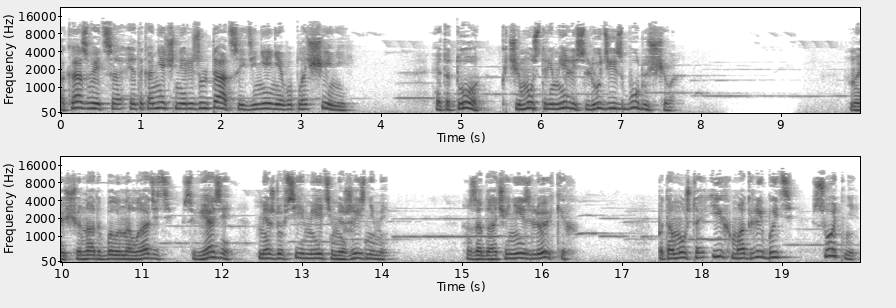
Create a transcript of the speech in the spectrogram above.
Оказывается, это конечный результат соединения воплощений. Это то, к чему стремились люди из будущего. Но еще надо было наладить связи между всеми этими жизнями. Задача не из легких потому что их могли быть сотни.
